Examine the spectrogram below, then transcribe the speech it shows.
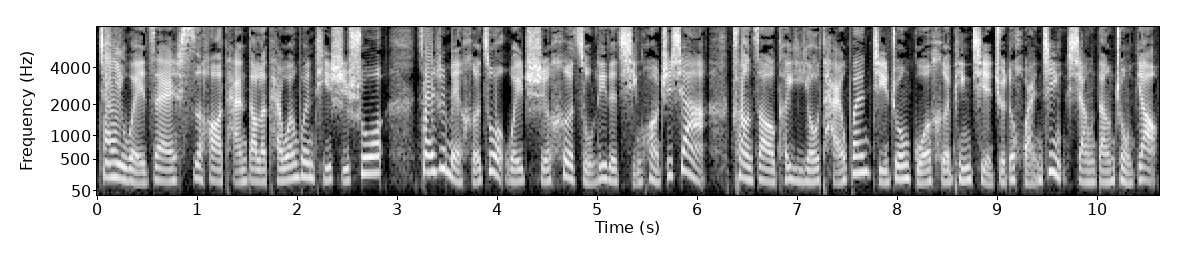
菅义伟在四号谈到了台湾问题时说，在日美合作维持核阻力的情况之下，创造可以由台湾及中国和平解决的环境相当重要。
